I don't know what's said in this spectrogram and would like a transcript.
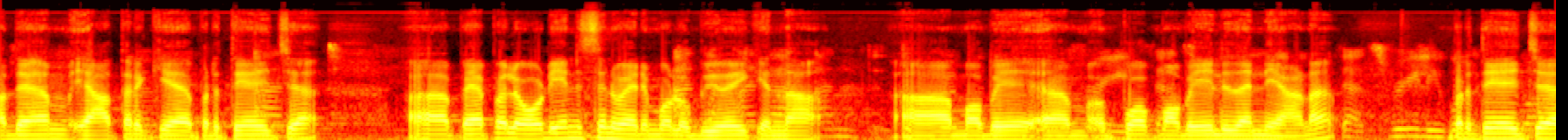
അദ്ദേഹം യാത്രയ്ക്ക് പ്രത്യേകിച്ച് പേപ്പൽ ഓഡിയൻസിന് വരുമ്പോൾ ഉപയോഗിക്കുന്ന മൊബൈൽ പോപ്പ് മൊബൈൽ തന്നെയാണ്. പ്രത്യേകിച്ച്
